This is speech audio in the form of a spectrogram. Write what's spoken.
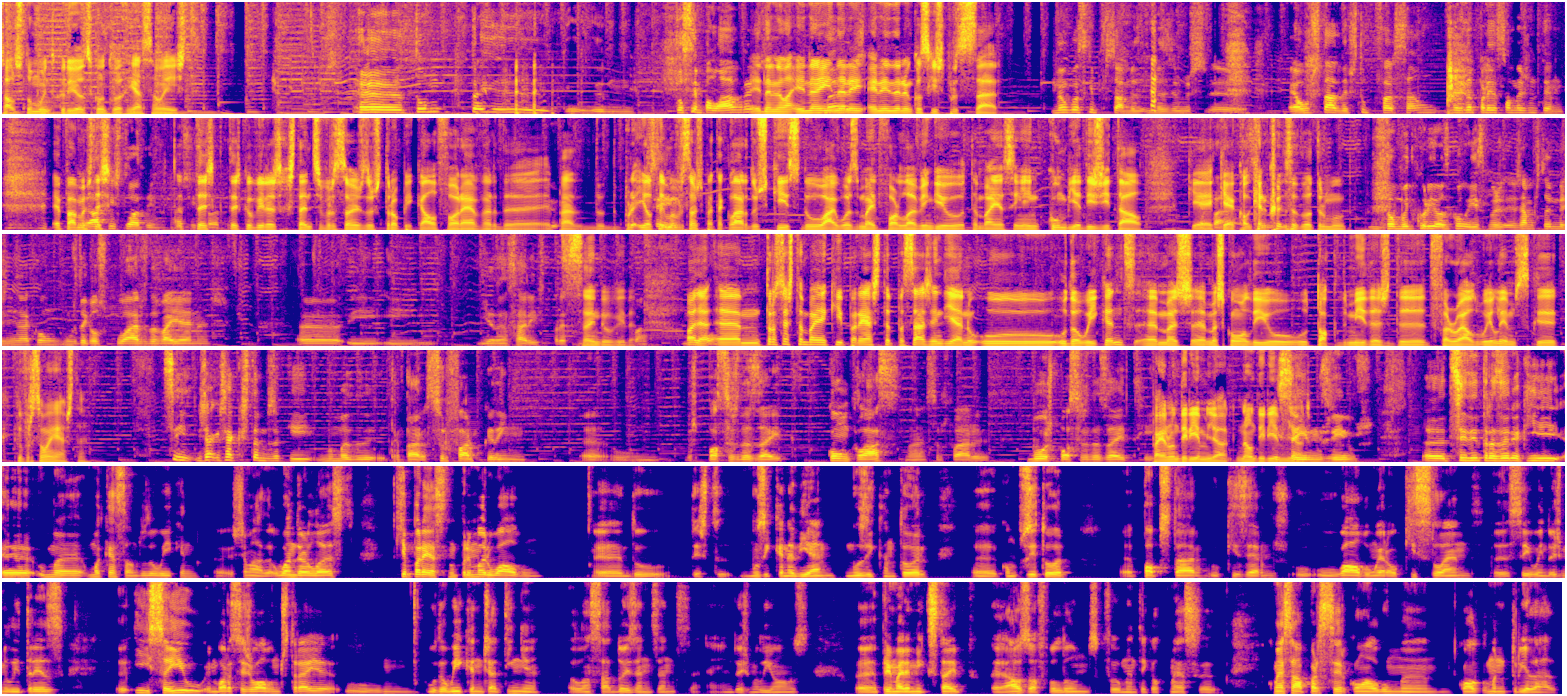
Gonçalo, estou muito curioso com a tua reação a isto. Estou. Uh, Estou sem palavras. Ainda não, ainda, ainda, mas... ainda, não conseguiste processar. Não consegui processar, mas, mas, uh, é um estado de estupefação, mas de apreço ao mesmo tempo. Epá, mas acho tens, isto ótimo. Acho tens, isto tens que ouvir as restantes versões dos Tropical Forever. De, epá, de, de, ele tem uma versão espetacular dos Kiss do I Was Made for Loving You, também assim em cúmbia digital, que é, Epá, que é qualquer sim. coisa do outro mundo. Estou muito curioso com isso, mas já me estou a imaginar com uns daqueles colares de Havaianas uh, e, e, e a dançar isto. Parece Sem dúvida. bem. Olha, bom. hum, trouxeste também aqui para esta passagem de ano o, o The Weeknd, eh, mas, eh, mas com ali o, o toque de Midas de, de Pharrell Williams. Que, que, versão é esta? Sim, já, já que estamos aqui numa de tentar surfar um bocadinho eh, um- as poças de azeite com classe, não é? surfar eh, boas poças de azeite e, Pá, eu não diria melhor, não diria e melhor. sairmos vivos, eh, decidi trazer aqui eh, uma, uma canção do The Weeknd eh, chamada Wanderlust, que aparece no primeiro álbum do, deste músico canadiano, músico, cantor, compositor, popstar, o que quisermos. O, o álbum era o Kissland, saiu em 2013 eh, e saiu, embora seja o álbum de estreia, o, o The Weeknd já tinha lançado dois anos antes, em 2011, eh, a primeira mixtape, eh, House of Balloons, que foi o momento em que ele começa, começa a aparecer com alguma, com alguma notoriedade.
